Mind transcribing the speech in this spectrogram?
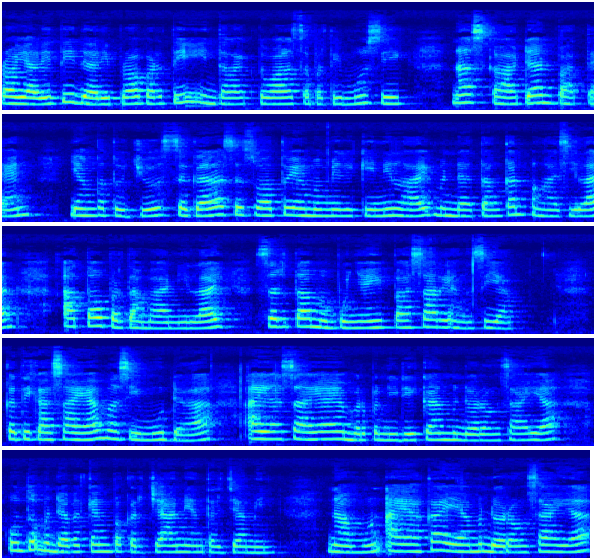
royalti dari properti intelektual seperti musik, naskah, dan paten. Yang ketujuh, segala sesuatu yang memiliki nilai mendatangkan penghasilan atau pertambahan nilai serta mempunyai pasar yang siap. Ketika saya masih muda, ayah saya yang berpendidikan mendorong saya untuk mendapatkan pekerjaan yang terjamin. Namun, ayah kaya mendorong saya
